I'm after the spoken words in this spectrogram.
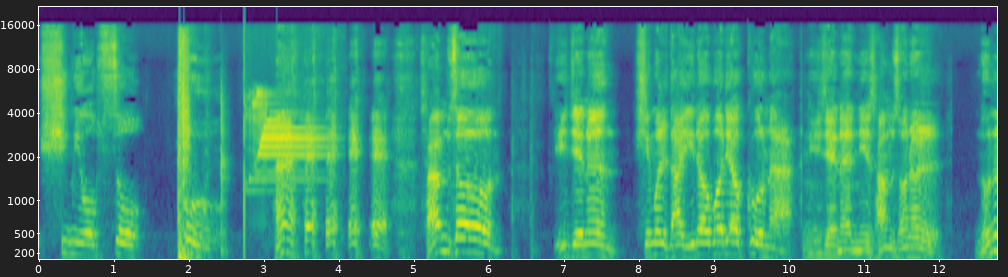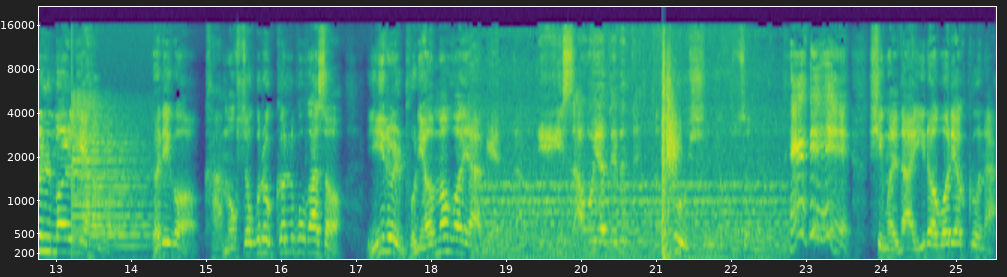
힘이 없어 어. 헤헤헤헤헤 삼손 이제는 힘을 다 잃어버렸구나. 이제는 이 삼손을 눈을 멀게 하고 그리고 감옥 속으로 끌고 가서 이를 부려먹어야겠다. 이 싸워야 되는데 너무 힘이 없어. 힘을 다 잃어버렸구나.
